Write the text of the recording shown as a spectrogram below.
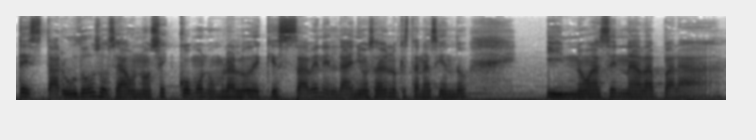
testarudos, o sea, o no sé cómo nombrarlo, de que saben el daño, saben lo que están haciendo y no hacen nada para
